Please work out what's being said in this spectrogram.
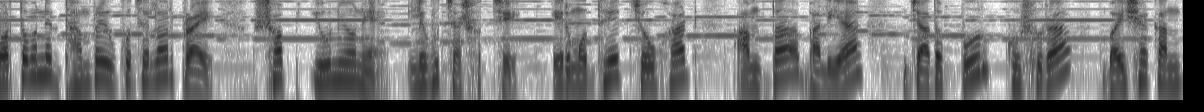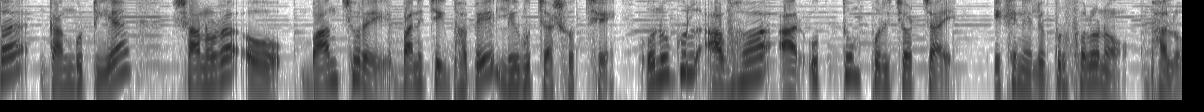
বর্তমানে ধামরাই উপজেলার প্রায় সব ইউনিয়নে লেবু চাষ হচ্ছে। এর মধ্যে চৌহাট, আমতা, বালিয়া, যাদবপুর কুসুরা বাইশাকান্দা গাঙ্গুটিয়া সানোরা ও বানচরে বাণিজ্যিকভাবে লেবু চাষ হচ্ছে। অনুকূল আবহাওয়া আর উত্তম পরিচর্যায় এখানে লেবুর ফলনও ভালো।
